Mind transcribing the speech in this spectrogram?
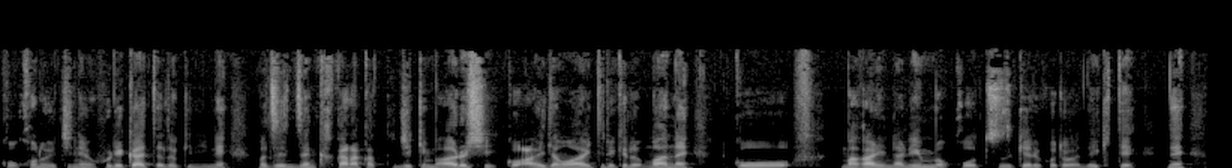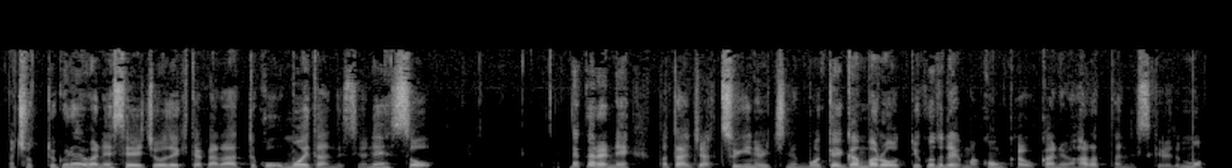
こうこの1年を振り返った時にね、まあ、全然書かなかった時期もあるし、こう間も空いてるけど、まあね、こう曲がりなりにもこう続けることができて、ね、まあ、ちょっとぐらいはね、成長できたかなってこう思えたんですよね。そう。だからね、またじゃあ次の1年もう一回頑張ろうということで、まあ、今回お金を払ったんですけれども、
